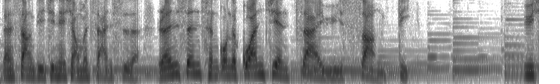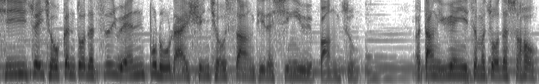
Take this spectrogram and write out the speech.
但上帝今天向我们展示了，人生成功的关键在于上帝。与其追求更多的资源，不如来寻求上帝的心意与帮助。而当你愿意这么做的时候，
